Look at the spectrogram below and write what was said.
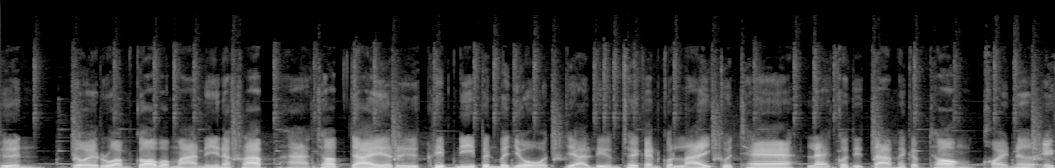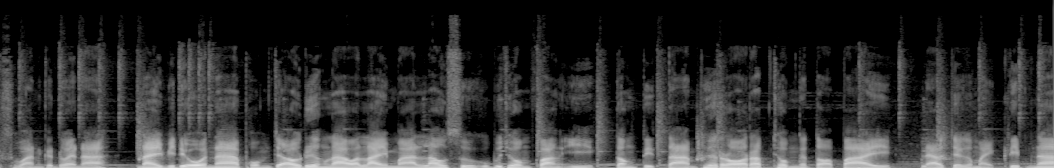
ขึ้น โดยรวมก็ประมาณนี้นะครับ หากชอบใจหรือคลิปนี้เป็นประโยชน์ อย่าลืมช่วยกันกดไลค์ กดแชร์ และกดติดตามให้กับช่อง Coiner X1 กันด้วยนะ ในวิดีโอหน้าผมจะเอาเรื่องราวอะไรมาเล่าสู่คุณผู้ชมฟังอีก ต้องติดตามเพื่อรอรับชมกันต่อไป แล้วเจอกันใหม่คลิปหน้า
